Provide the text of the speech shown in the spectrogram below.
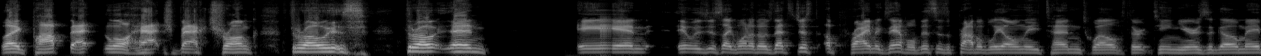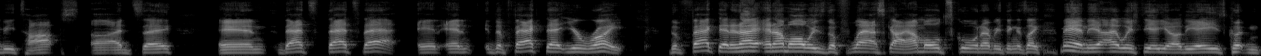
like pop that little hatchback trunk, throw his throw and and it was just like one of those that's just a prime example. This is probably only 10 12 13 years ago maybe tops uh, i'd say and that's that's that and and the fact that you're right the fact that and I and I'm always the last guy. I'm old school and everything. It's like, man, the I wish the you know the A's couldn't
